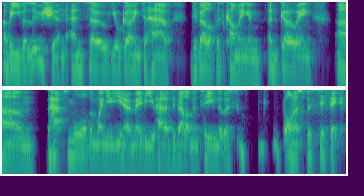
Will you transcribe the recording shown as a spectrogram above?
of evolution, and so you're going to have developers coming and and going. Um, perhaps more than when you you know maybe you had a development team that was on a specific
